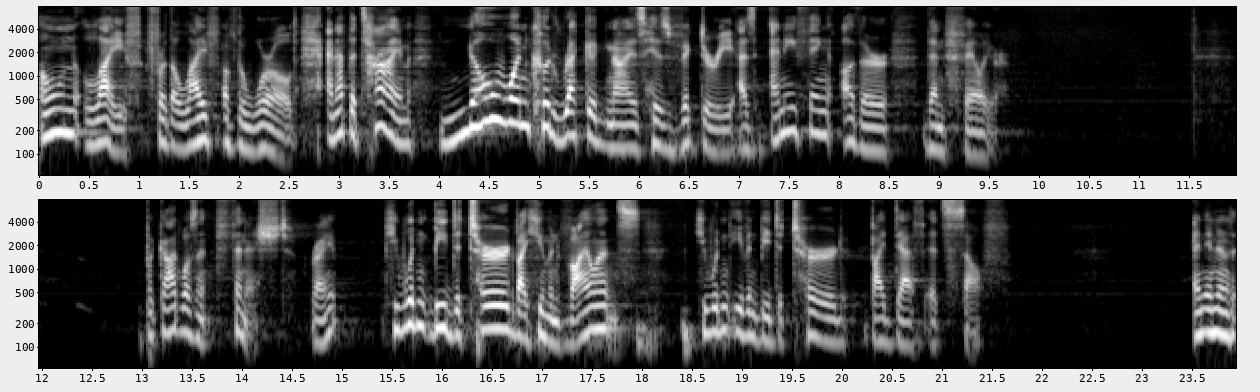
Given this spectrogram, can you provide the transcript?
own life for the life of the world. And at the time, no one could recognize his victory as anything other than failure. But God wasn't finished, right? He wouldn't be deterred by human violence. He wouldn't even be deterred by death itself. And in a,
